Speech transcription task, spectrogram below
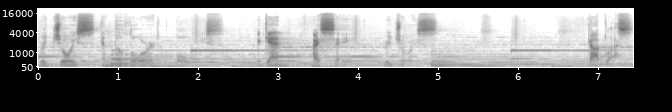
rejoice in the Lord always. Again, I say, rejoice. God bless.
